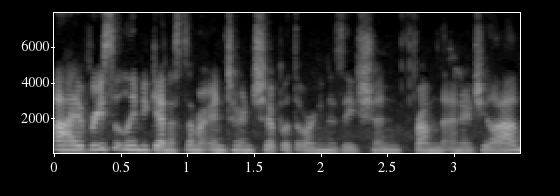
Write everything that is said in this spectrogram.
I've recently begun a summer internship with the organization from the Energy Lab,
